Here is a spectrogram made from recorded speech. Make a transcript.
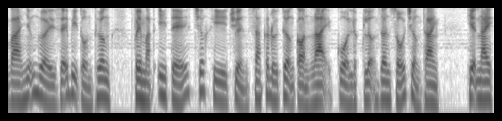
và những người dễ bị tổn thương về mặt y tế trước khi chuyển sang các đối tượng còn lại của lực lượng dân số trưởng thành. Hiện nay,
